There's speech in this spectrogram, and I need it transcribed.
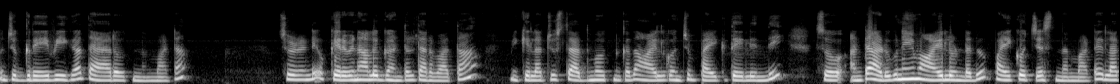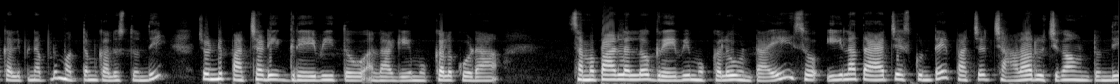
కొంచెం గ్రేవీగా తయారవుతుందన్నమాట. చూడండి ఒక ఇరవై నాలుగు గంటల తర్వాత మీకు ఇలా చూస్తే అర్థమవుతుంది కదా ఆయిల్ కొంచెం పైకి తేలింది. సో అంటే అడుగునేం ఆయిల్ ఉండదు పైకి వచ్చేస్తుంది అనమాట ఇలా కలిపినప్పుడు మొత్తం కలుస్తుంది. చూడండి పచ్చడి గ్రేవీతో అలాగే ముక్కలు కూడా సమపాళ్ళలో గ్రేవీ ముక్కలు ఉంటాయి. సో ఇలా తయారు చేసుకుంటే పచ్చడి చాలా రుచిగా ఉంటుంది.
